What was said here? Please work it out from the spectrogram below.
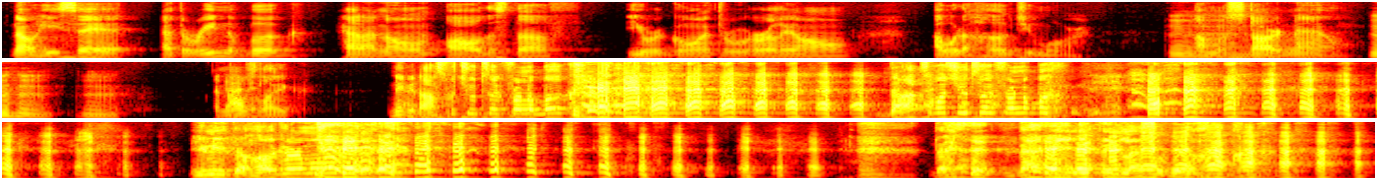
no, he said, after reading the book, had I known all the stuff you were going through early on, I would have hugged you more. I'm going to start now. Mm-hmm. Mm. And Got I was it. like, nigga, that's what you took from the book? that's what you took from the book? You need to hug her more? that, that made me think less of Will.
